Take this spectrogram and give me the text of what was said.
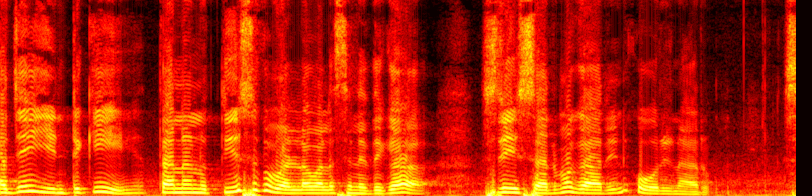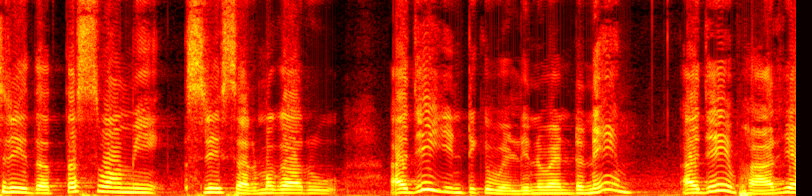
అజయ్ ఇంటికి తనను తీసుకువెళ్ళవలసినదిగా శ్రీ శర్మ గారిని కోరినారు. శ్రీ దత్తస్వామి శ్రీ శర్మ గారు అజయ్ ఇంటికి వెళ్ళిన వెంటనే అజయ్ భార్య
